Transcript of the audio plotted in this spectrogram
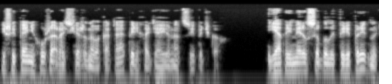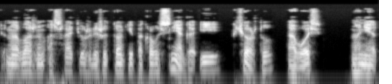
и шипя не хуже рассерженного кота, переходя ее на цыпочках. Я примерился было перепрыгнуть, но на влажном асфальте уже лежит тонкий покров снега, и... к черту! Авось! Но нет,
